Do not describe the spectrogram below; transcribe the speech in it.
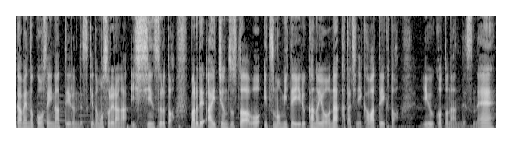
画面の構成になっているんですけどもそれらが一新するとまるで iTunes ストアをいつも見ているかのような形に変わっていくということなんですね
